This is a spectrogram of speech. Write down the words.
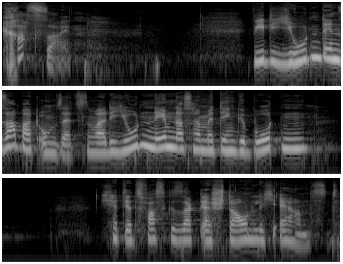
krass sein, wie die Juden den Sabbat umsetzen, weil die Juden nehmen das ja mit den Geboten, ich hätte jetzt fast gesagt, erstaunlich ernst.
